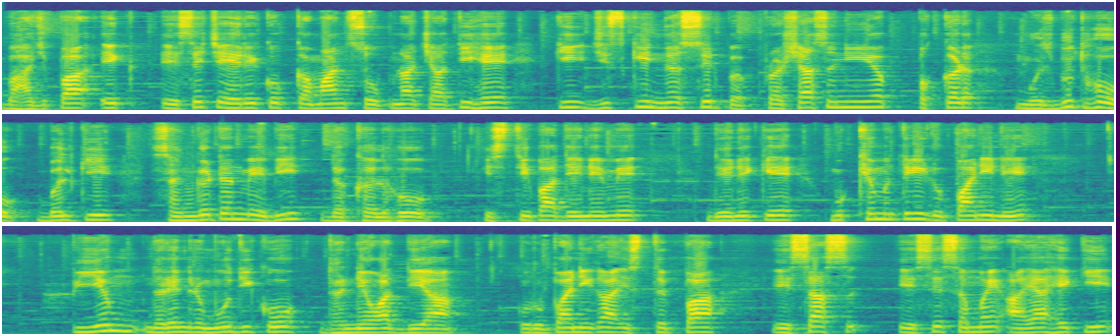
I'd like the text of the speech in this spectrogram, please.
भाजपा एक ऐसे चेहरे को कमान सौंपना चाहती है कि जिसकी न सिर्फ़ प्रशासनीय पकड़ मज़बूत हो, बल्कि संगठन में भी दखल हो। इस्तीफा देने में, देने के मुख्यमंत्री रूपानी ने पीएम नरेंद्र मोदी को धन्यवाद दिया। रूपानी का इस्तीफा ऐसा ऐसे समय आया है कि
